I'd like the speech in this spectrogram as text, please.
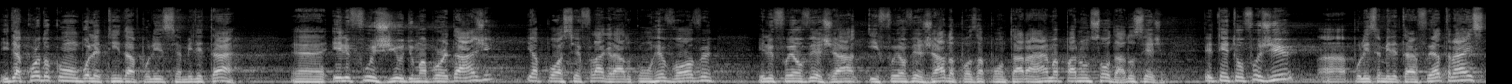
E de acordo com o um boletim da Polícia Militar, uh, ele fugiu de uma abordagem e, após ser flagrado com um revólver, ele foi alvejado e foi alvejado após apontar a arma para um soldado. Ou seja, ele tentou fugir, a Polícia Militar foi atrás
